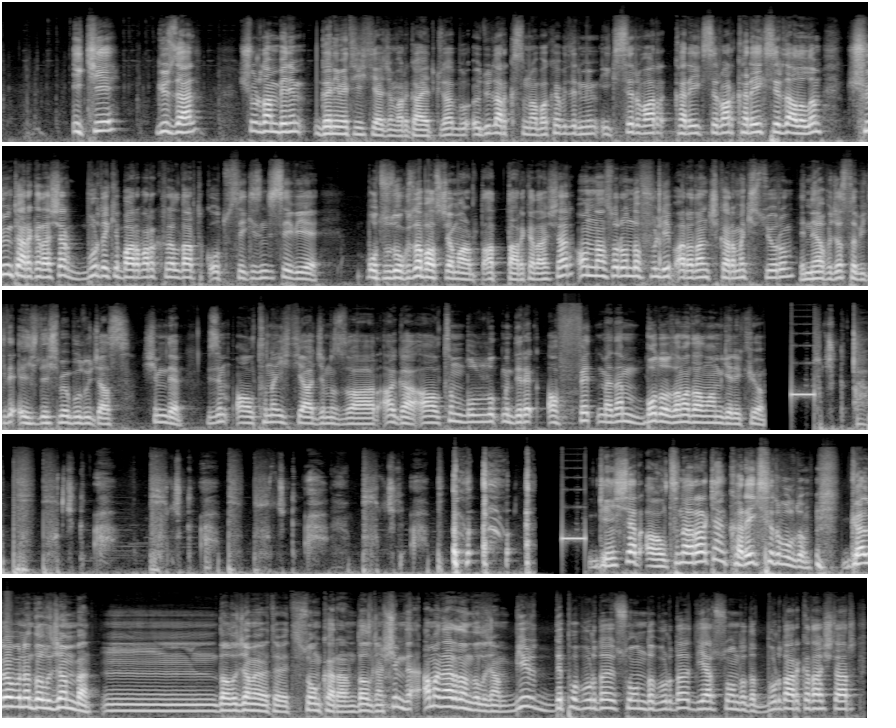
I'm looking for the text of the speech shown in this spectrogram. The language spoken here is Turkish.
2 Güzel. Şuradan benim ganimete ihtiyacım var gayet güzel. Bu ödüller kısmına bakabilir miyim? İksir var, kara iksir var. Kara iksir de alalım. Çünkü arkadaşlar buradaki barbar kralı da artık 38. seviye 39'a basacağım hatta arkadaşlar. Ondan sonra onu da fullleyip aradan çıkarmak istiyorum. E ne yapacağız? Tabii ki de eşleşme bulacağız. Şimdi bizim altına ihtiyacımız var. Aga altın bulduk mu direkt affetmeden bodozlama dalmam gerekiyor. Gençler altın ararken kara iksiri buldum. Galiba buna dalacağım ben. Hmm, dalacağım evet evet. Son kararım dalacağım. Şimdi ama nereden dalacağım? Bir depo burada, son da burada, diğer sonda da burada arkadaşlar.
